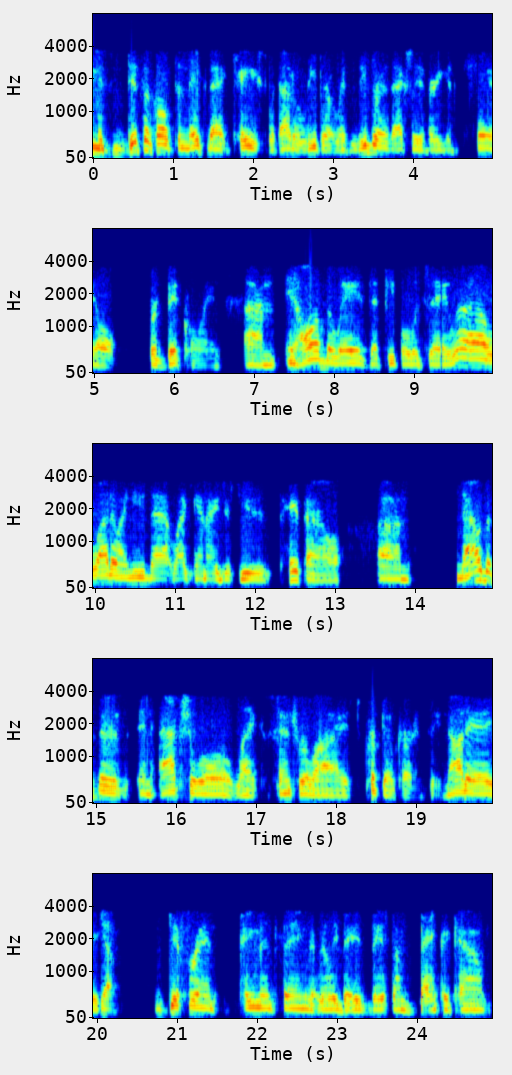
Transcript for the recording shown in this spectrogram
mm. it's difficult to make that case without a Libra. Like Libra is actually a very good foil for Bitcoin um, in all of the ways that people would say, well, why do I need that? Why can't I just use PayPal? Um, now that there's an actual like centralized cryptocurrency, not a yeah. different payment thing that really based based on bank accounts.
